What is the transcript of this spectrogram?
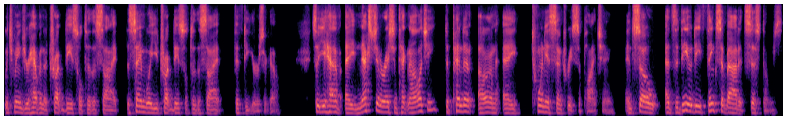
which means you're having to truck diesel to the site the same way you truck diesel to the site 50 years ago. So you have a next generation technology dependent on a 20th century supply chain. And so, as the DoD thinks about its systems,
